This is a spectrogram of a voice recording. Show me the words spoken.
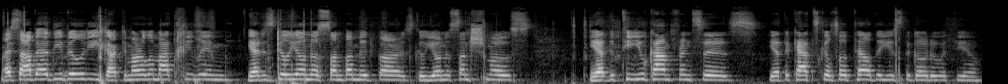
My Saba had the ability. He got Gemara Lamat Chilim. He had his Gilyonos on Bamidbar, his Gilyonos on Shmos. He had the TU conferences. You had the Catskills Hotel they used to go to with you.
